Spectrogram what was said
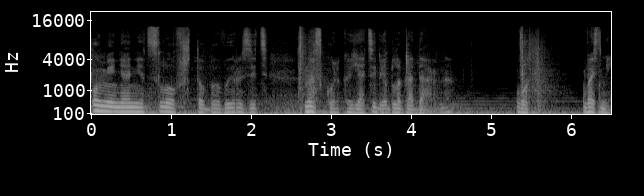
У меня нет слов, чтобы выразить, насколько я тебе благодарна. Вот, возьми.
